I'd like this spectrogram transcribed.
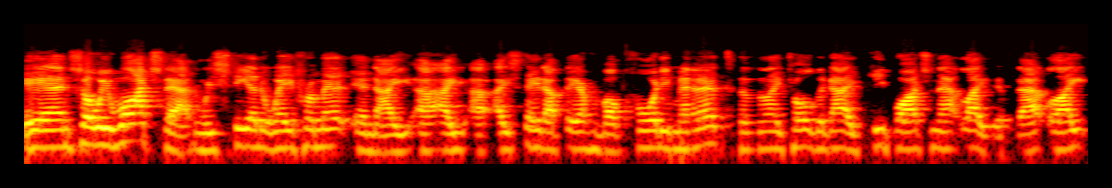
and so we watched that and we steered away from it. And I, I, I stayed up there for about 40 minutes. And then I told the guy, keep watching that light. If that light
